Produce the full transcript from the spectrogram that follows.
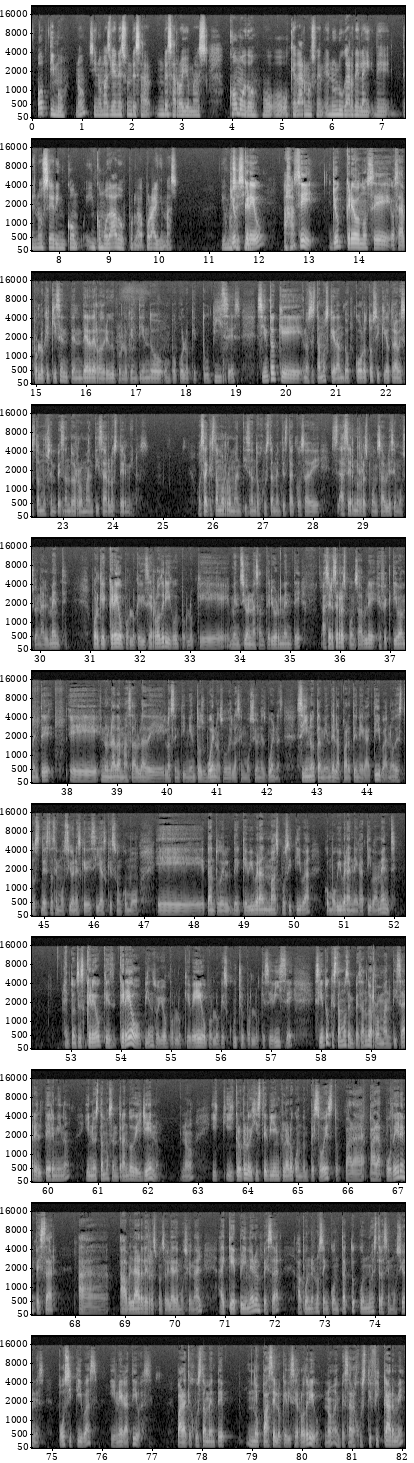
óptimo, ¿no? Sino más bien es un, un desarrollo más cómodo o, quedarnos en, un lugar de, la, de, no ser incomodado por, la, por alguien más. Yo creo. Ajá. Sí, yo creo, no sé, o sea, por lo que quise entender de Rodrigo y por lo que entiendo un poco lo que tú dices, siento que nos estamos quedando cortos y que otra vez estamos empezando a romantizar los términos. O sea, que estamos romantizando justamente esta cosa de hacernos responsables emocionalmente. Porque creo, por lo que dice Rodrigo y por lo que mencionas anteriormente, hacerse responsable efectivamente eh, no nada más habla de los sentimientos buenos o de las emociones buenas, sino también de la parte negativa, ¿no? De, estos, de estas emociones que decías que son como eh, tanto de, que vibran más positiva como vibran negativamente. Entonces creo que, creo, pienso yo, por lo que veo, por lo que escucho, por lo que se dice, siento que estamos empezando a romantizar el término y no estamos entrando de lleno, ¿no? Y, creo que lo dijiste bien claro cuando empezó esto. Para, para poder empezar a, hablar de responsabilidad emocional, hay que primero empezar a ponernos en contacto con nuestras emociones positivas y negativas, para que justamente no pase lo que dice Rodrigo, ¿no? Empezar a justificarme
